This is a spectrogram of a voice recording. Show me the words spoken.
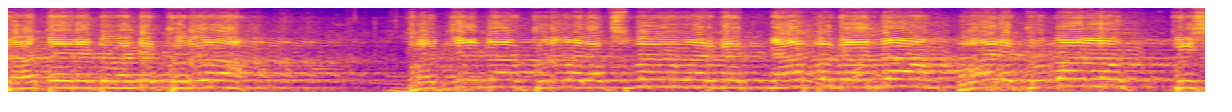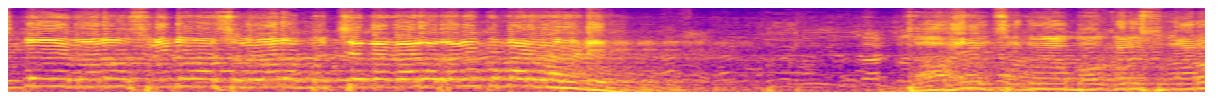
తాతైనటువంటి కురువ భజన కురువ లక్ష్మణ వారికి జ్ఞాపకార్థం వారి కుమారులు కృష్ణయ్య గారు శ్రీనివాసులు గారు బుచ్చన్న గారు రవికుమార్ గారు అండి దాదాపు చక్కగా బహుకరిస్తున్నారు నలుగురు అందరూ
